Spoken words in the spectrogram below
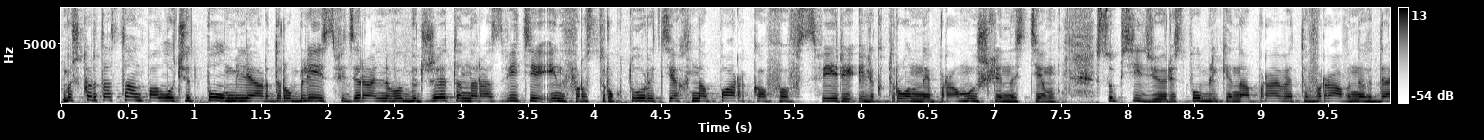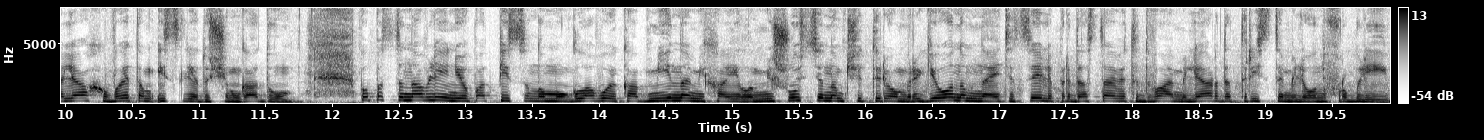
Башкортостан получит полмиллиарда рублей из федерального бюджета на развитие инфраструктуры технопарков в сфере электронной промышленности. Субсидию республики направят в равных долях в этом и следующем году. По постановлению, подписанному главой Кабмина Михаилом Мишустиным, четырем регионам на эти цели предоставят 2 миллиарда 300 миллионов рублей.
